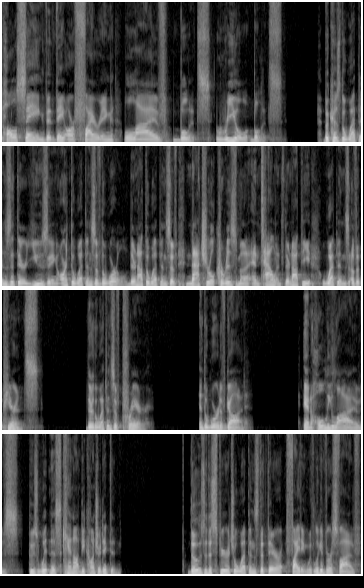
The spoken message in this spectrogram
Paul's saying that they are firing live bullets, real bullets, because the weapons that they're using aren't the weapons of the world. They're not the weapons of natural charisma and talent. They're not the weapons of appearance. They're the weapons of prayer and the Word of God and holy lives whose witness cannot be contradicted. Those are the spiritual weapons that they're fighting with. Look at verse 5.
